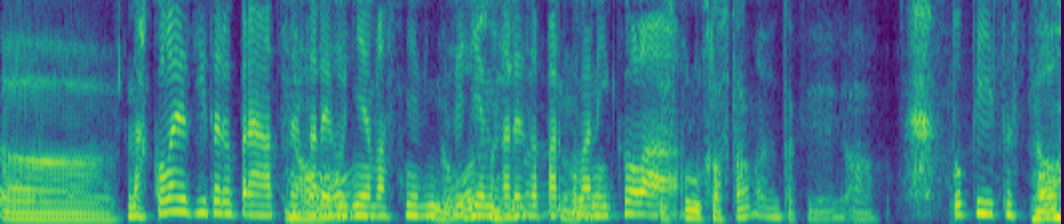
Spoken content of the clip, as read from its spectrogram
Uh, Na kole jezdíte do práce, no, tady hodně vlastně no, vidím snažíme, tady zaparkovaný no, kola. I spolu chlastáme taky. A... Popíte spolu. No.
